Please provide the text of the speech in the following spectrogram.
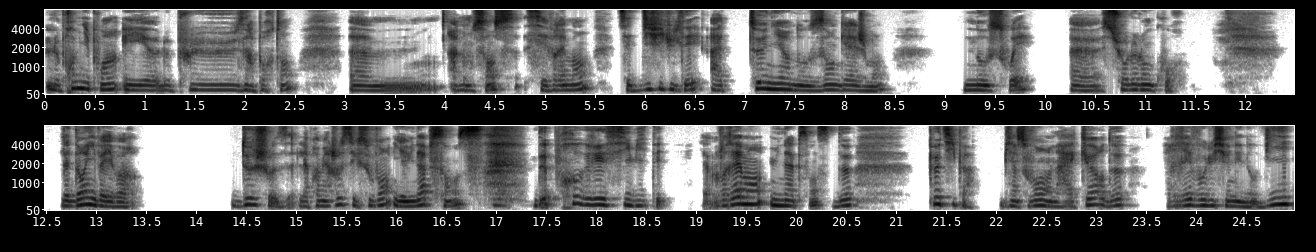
le premier point et euh, le plus important, à mon sens, c'est vraiment cette difficulté à tenir nos engagements, nos souhaits sur le long cours. Là-dedans, il va y avoir deux choses. La première chose, c'est que souvent, il y a une absence de progressivité. Il y a vraiment une absence de petits pas. Bien souvent, on a à cœur de révolutionner nos vies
